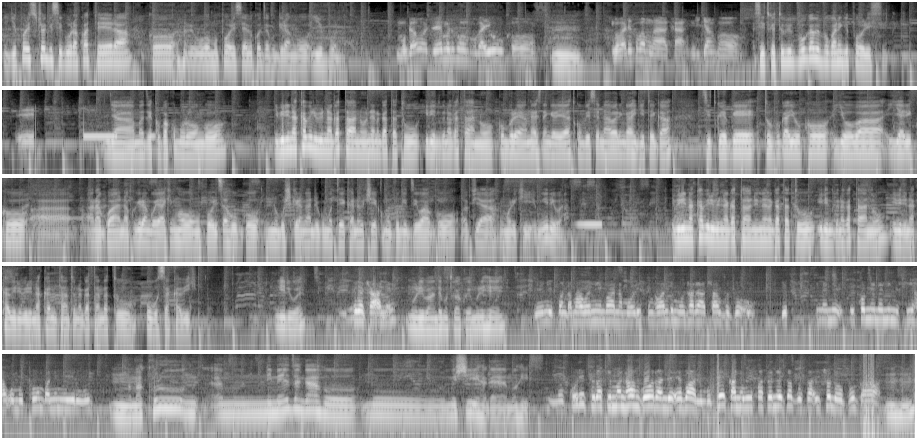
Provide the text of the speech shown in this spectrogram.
Igipolisi co gisigura ko atera ko uwo mupolisi yabikoze kugira ngo yivune. mugabo je muri kumvuga yuko Mm. ngo bariko bamwaka ngirya nko Sitwe tubivuga bivugwa n'igipolisi. Yamaze kuva ku murongo. Ibiri na kabiri bibiri na gatanu na gatatu irindwi na gatanu kumbure Ernest Ngere yatwumvise nabi ari ngaho igitega. Si twebwe tuvuga yuko yoba yariko ah, aragwana kugira ngo yake inkobo umupolisi ahubwo n'ubushikiranganje bw'umutekano biciye ku muvugizi wabwo Pierre Nkurikiye mwiriwe. Ibiri na kabiri bibiri na gatanu ine na gatatu irindwi na gatanu ibiri na kabiri bibiri na kane itandatu na gatandatu ubusa kabiri. Mwiriwe? Niwe cyane. Muri bande mutwakuye muri he? Iyo nitwa ndamawe n'imbana morisi nkaba ndi mu ntara ya cankuzo. Ikomine n'imisiha umutumba n'imwiruzi Mm, amakuru mm, um, ni meza ngaho mu mishihaga ya muhisi ni ukuri turasima nta ngorane ebana umutekano wifashe neza gusa icyo novuga. Mhm. ni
